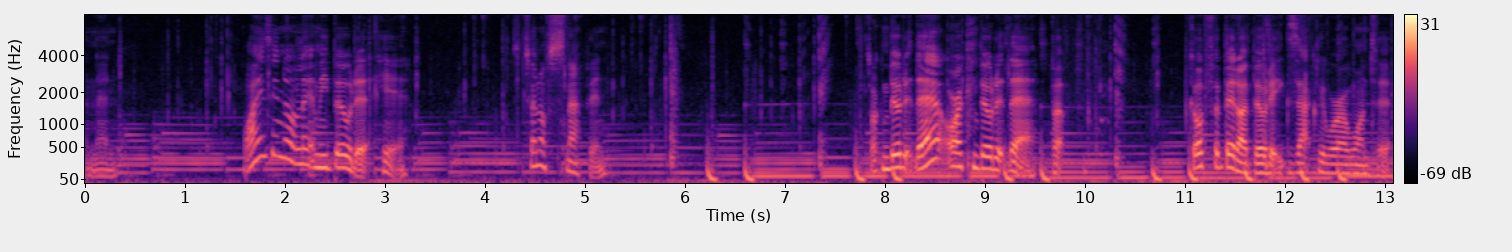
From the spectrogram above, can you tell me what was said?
and then... Why is it not letting me build it here? Turn off snapping. So I can build it there or I can build it there. But God forbid I build it exactly where I want it.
